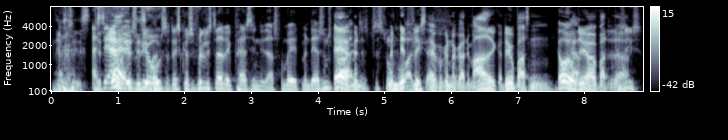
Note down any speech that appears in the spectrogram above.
Lige præcis. Altså, det fedt, er jo ligesom HBO, at- så det skal selvfølgelig stadigvæk passe ind i deres format, men det, jeg synes bare, ja, men- det, det slog men Netflix er jo begyndt at gøre det meget, ikke? Og det er jo bare sådan, Jo, jo. Ja, det er jo bare det der, Præcis.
